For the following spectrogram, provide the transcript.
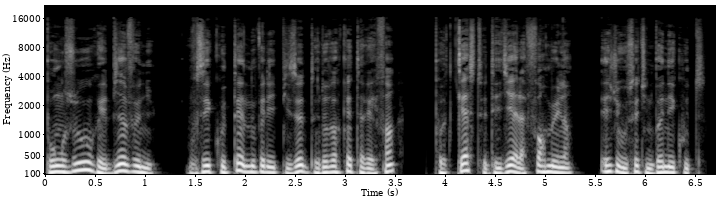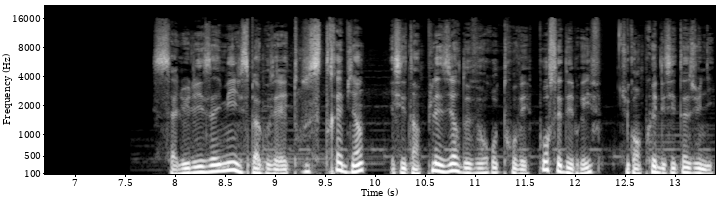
Bonjour et bienvenue. Vous écoutez un nouvel épisode de l'Overcut RF1, podcast dédié à la Formule 1, et je vous souhaite une bonne écoute. Salut les amis, j'espère que vous allez tous très bien, et c'est un plaisir de vous retrouver pour ce débrief du Grand Prix des États-Unis.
